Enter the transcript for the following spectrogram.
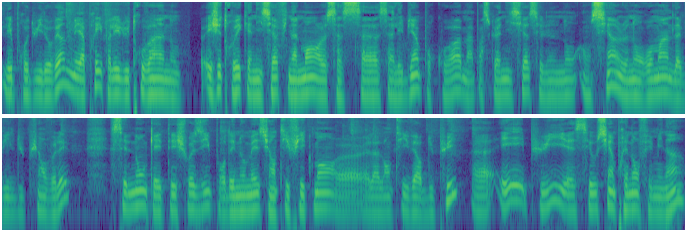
les produits d'Auvergne, mais après il fallait lui trouver un nom. Et j'ai trouvé qu'Anicia, finalement, euh, ça, ça, ça, allait bien. Pourquoi? Ben Parce qu'Anicia, c'est le nom ancien, le nom romain de la ville du Puy-en-Velay. C'est le nom qui a été choisi pour dénommer scientifiquement euh, la lentille verte du Puy. Euh, et puis, c'est aussi un prénom féminin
